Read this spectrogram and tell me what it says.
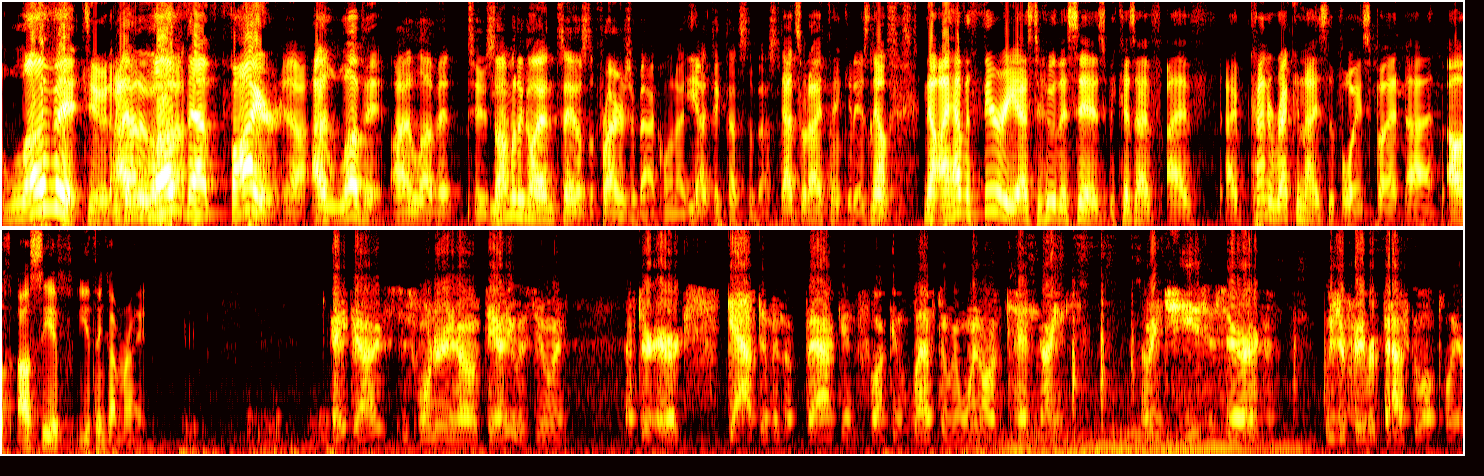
Love it, dude. I love uh, that fire. yeah, I, I- love it. I love it too. So Yeah. I'm gonna go ahead and say it was the Friars are back one. I, Yeah. I think that's the best. That's what I think it is. Now, Closest. now I have a theory as to who this is because I've I've I kind of recognize the voice, but uh, I'll I'll see if you think I'm right. Hey guys, just wondering how Danny was doing after Eric stabbed him in the back and fucking left him and went on 1090. I mean, Jesus, Eric. Who's your favorite basketball player?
